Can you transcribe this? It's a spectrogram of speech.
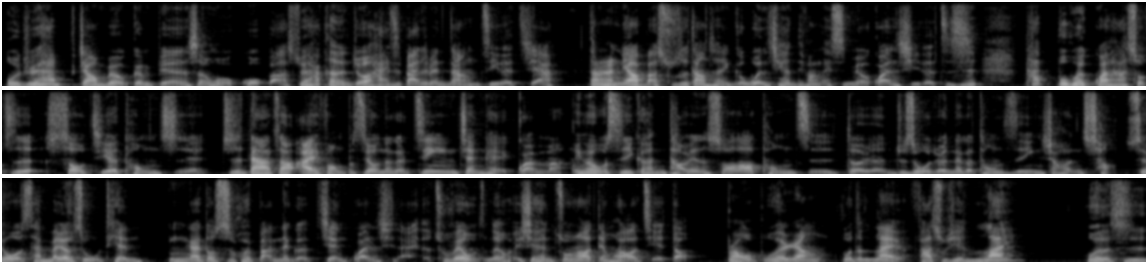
我觉得他比较没有跟别人生活过吧，所以他可能就还是把这边当自己的家。当然，你要把宿舍当成一个温馨的地方也是没有关系的。只是他不会关他手机手机的通知，诶，就是大家知道 iPhone 不是有那个静音键可以关吗？因为我是一个很讨厌收到通知的人，就是我觉得那个通知音效很吵，所以我三百六十五天应该都是会把那个键关起来的，除非我真的有一些很重要的电话要接到，不然我不会让我的 Line 发出些 LIE 或者是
